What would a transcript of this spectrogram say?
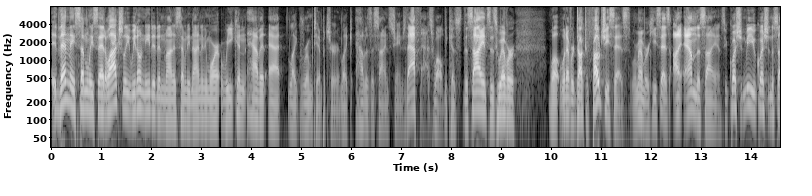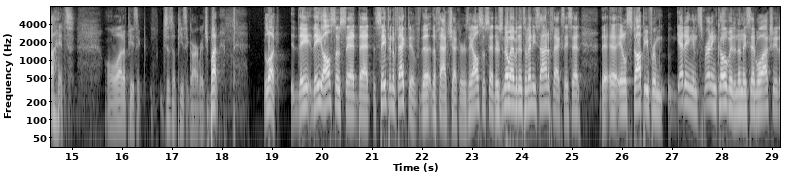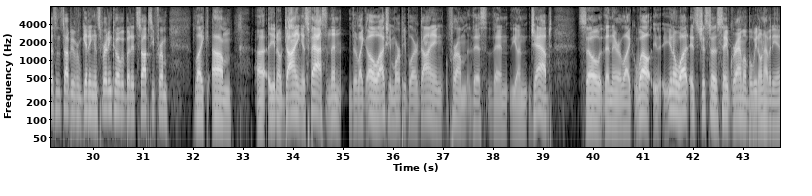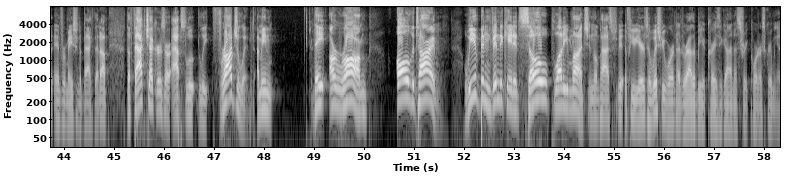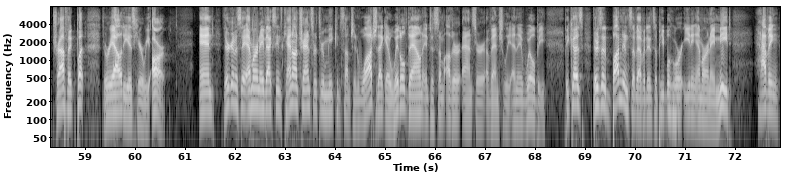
then they suddenly said, well, actually, we don't need it in minus 79 anymore. We can have it at like room temperature. Like, how does the science change that fast? Well, because the science is whoever well, whatever Dr. Fauci says. Remember, he says, I am the science. You question me, you question the science. What a piece of just a piece of garbage. But look, they they also said that safe and effective. The the fact checkers. They also said there's no evidence of any side effects. They said uh, it'll stop you from getting and spreading COVID. And then they said, well, actually, it doesn't stop you from getting and spreading COVID, but it stops you from like um. Uh, you know, dying as fast, and then they're like, "Oh, well, actually, more people are dying from this than the unjabbed." So then they're like, well, you know what? It's just to save grandma, but we don't have any information to back that up. The fact checkers are absolutely fraudulent. I mean, they are wrong all the time. We have been vindicated so bloody much in the past few years. I wish we weren't. I'd rather be a crazy guy in a street corner screaming at traffic. But the reality is, here we are. And they're going to say mRNA vaccines cannot transfer through meat consumption. Watch that get whittled down into some other answer eventually, and it will be because there's an abundance of evidence of people who are eating mRNA meat having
